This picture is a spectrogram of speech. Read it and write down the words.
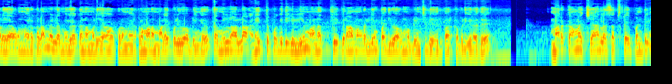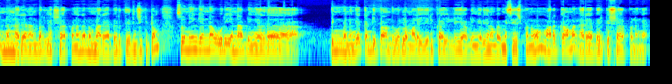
மழையாகவும் இருக்கலாம் இல்லை மிக கனமழையாக கூட இருக்கலாம். ஆனால் மழைப்பொழிவு அப்படிங்கிறது தமிழ்நாட்டில் அனைத்து பகுதிகளிலும் அனைத்து கிராமங்கள்லையும் பதிவாகும் அப்படின்னு சொல்லி எதிர்பார்க்கப்படுகிறது. மறக்காமல் சேனலை சப்ஸ்கிரைப் பண்ணிட்டு இன்னும் நிறைய நண்பர்களுக்கு ஷேர் பண்ணுங்கள் இன்னும் நிறையா பேர் தெரிஞ்சுக்கிட்டோம். ஸோ நீங்கள் என்ன ஊர் என்ன அப்படிங்கிறத பிங் பண்ணுங்கள் கண்டிப்பாக அந்த ஊரில் மழை இருக்கா இல்லையா அப்படிங்கிறத நம்ம மெசேஜ் பண்ணுவோம். மறக்காமல் நிறையா பேருக்கு ஷேர் பண்ணுங்கள்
